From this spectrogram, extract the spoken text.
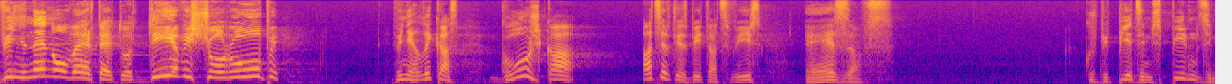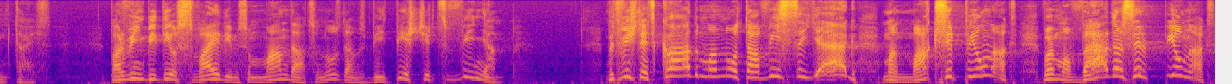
Viņa nenovērtē to dievišķo rūpi. Viņai likās, gluži kā atcerieties, bija tāds vīrs, Ēzavs, kurš bija piedzimis pirmdzimtais. Par viņu bija Dieva svaidījums, un mandāts un uzdevums bija piešķirts viņam. Bet viņš teica, kāda man no tā visa jēga? Man maks ir pilnāks, vai man vēders ir pilnāks.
